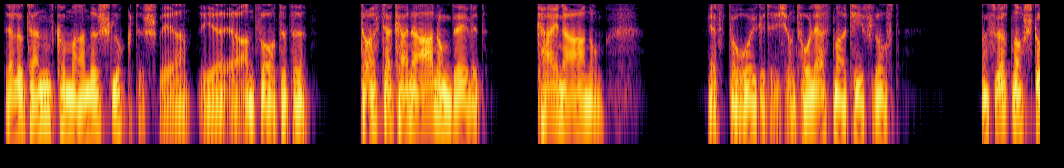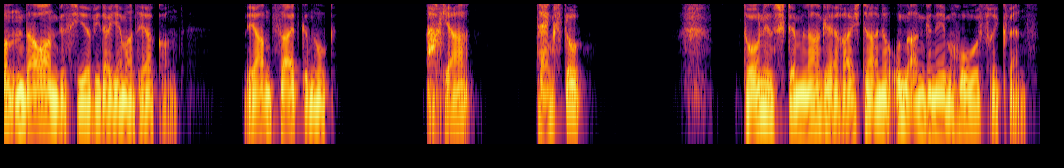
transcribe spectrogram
Der Lieutenant Commander schluckte schwer, ehe er antwortete, Du hast ja keine Ahnung, David. Keine Ahnung. Jetzt beruhige dich und hol erst mal tief Luft. Es wird noch Stunden dauern, bis hier wieder jemand herkommt. Wir haben Zeit genug. Ach ja? Denkst du? Tonys Stimmlage erreichte eine unangenehm hohe Frequenz.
